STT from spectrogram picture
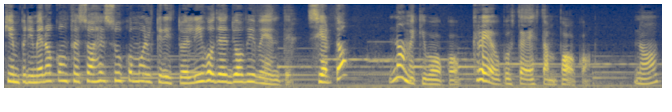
quien primero confesó a Jesús como el Cristo, el Hijo de Dios viviente. ¿Cierto? No me equivoco, creo que ustedes tampoco. ¿No?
